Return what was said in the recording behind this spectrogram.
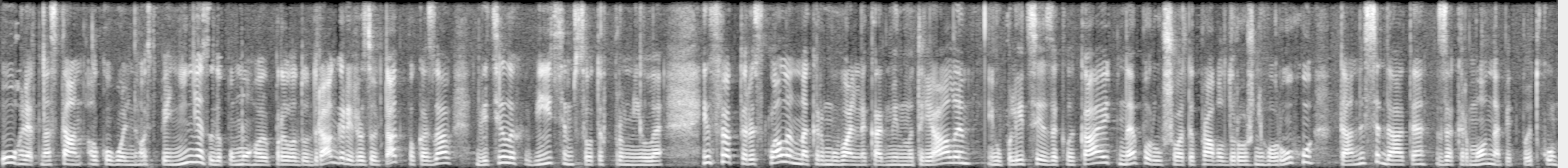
огляд на стан алкогольного сп'яніння за допомогою приладу Драгер. і Результат показав 2,8 проміле. Інспектори склали на кермувальника адмінматеріали, і у поліції закликають не порушувати правил дорожнього руху та не сідати за кермо на підпитку.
